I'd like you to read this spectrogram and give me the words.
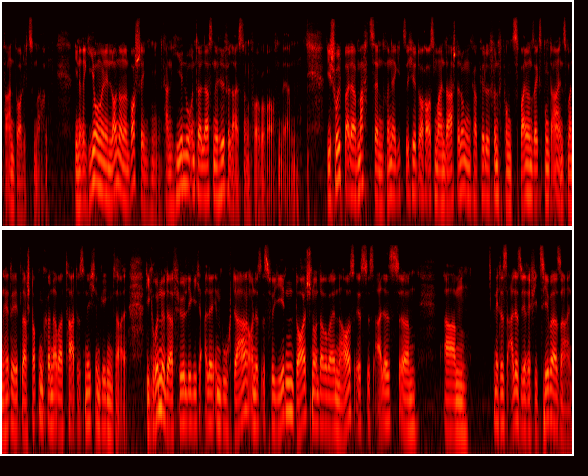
verantwortlich zu machen. Den Regierungen in London und Washington kann hier nur unterlassene Hilfeleistung vorgeworfen werden. Die Schuld bei der Machtzentren ergibt sich jedoch aus meinen Darstellungen in Kapitel 5.2 und 6.1. Man hätte Hitler stoppen können, aber tat es nicht, im Gegenteil. Die Gründe dafür lege ich alle im Buch dar und es ist für jeden Deutschen und darüber hinaus ist es alles ähm, ähm, wird das alles verifizierbar sein.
